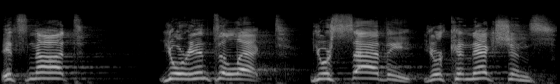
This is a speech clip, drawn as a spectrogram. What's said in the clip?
it's not your intellect, your savvy, your connections.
